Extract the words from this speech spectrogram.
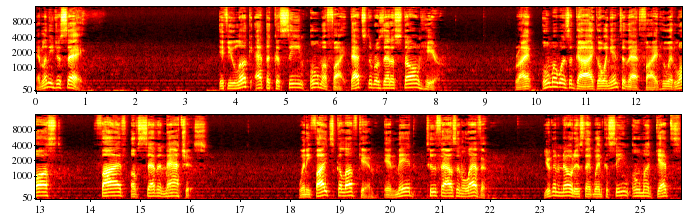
and let me just say, if you look at the Kassim Ouma fight, that's the Rosetta Stone here. Right? Ouma was a guy going into that fight who had lost five of seven matches. When he fights Golovkin in mid 2011, you're going to notice that when Kassim Ouma gets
